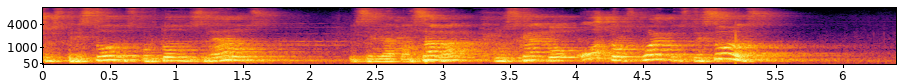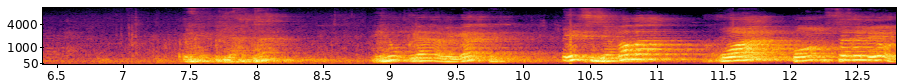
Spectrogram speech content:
Muchos tesoros por todos lados y se la pasaba buscando otros cuantos tesoros. ¿Era un pirata? Era un gran navegante. Él se llamaba Juan Ponce de León.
